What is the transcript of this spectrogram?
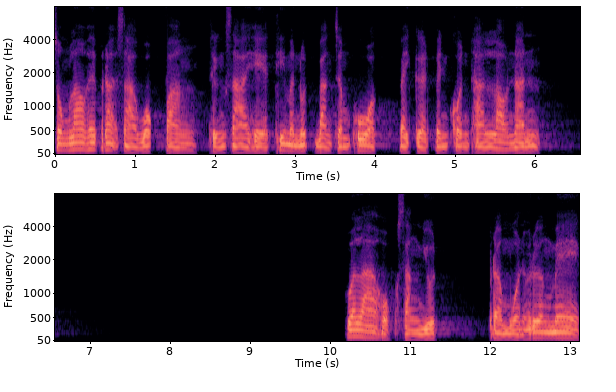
ทรงเล่าให้พระสาวกฟังถึงสาเหตุที่มนุษย์บางจำพวกไปเกิดเป็นคนทานเหล่านั้น เวลาหกสังยุตประมวลเรื่องเมฆ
